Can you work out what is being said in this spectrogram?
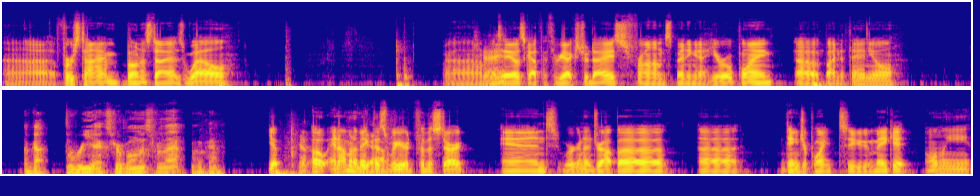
uh, first time bonus die as well. Uh, Okay. Mateo's got the three extra dice from spending a hero point uh, by Nathaniel. I've got three extra bonus for that. Okay. Yep. Oh, and I'm gonna make this weird for the start, and we're gonna drop a, a danger point to make it only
